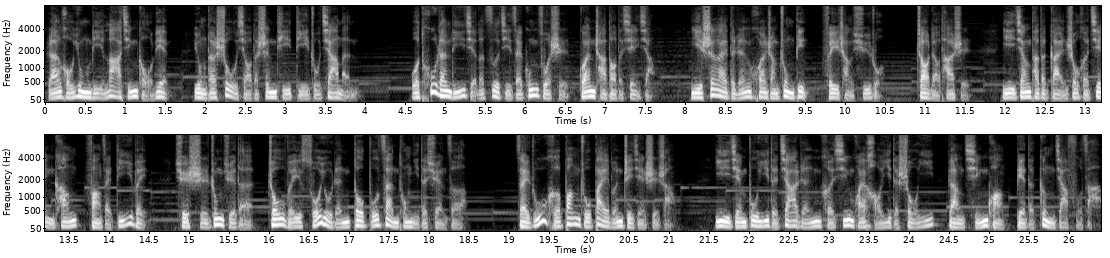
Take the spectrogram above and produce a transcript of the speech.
然后用力拉紧狗链，用他瘦小的身体抵住家门。我突然理解了自己在工作时观察到的现象：你深爱的人患上重病，非常虚弱，照料他时，你将他的感受和健康放在第一位。却始终觉得周围所有人都不赞同你的选择，在如何帮助拜伦这件事上，意见不一的家人和心怀好意的兽医让情况变得更加复杂。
